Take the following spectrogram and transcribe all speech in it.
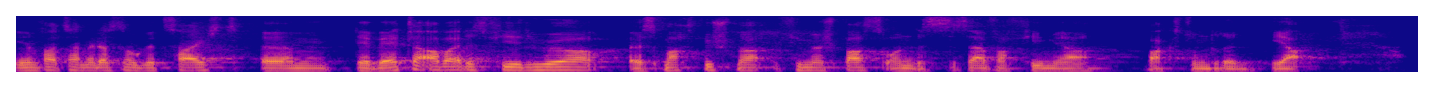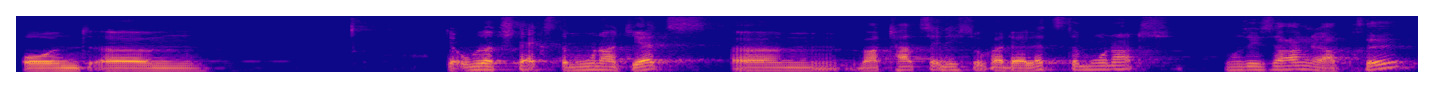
jedenfalls haben mir das nur gezeigt, ähm, der Wert der Arbeit ist viel höher, es macht viel, viel, mehr Spaß und es ist einfach viel mehr Wachstum drin. Ja. Und ähm, der umsatzstärkste Monat jetzt ähm, war tatsächlich sogar der letzte Monat, muss ich sagen, der April.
